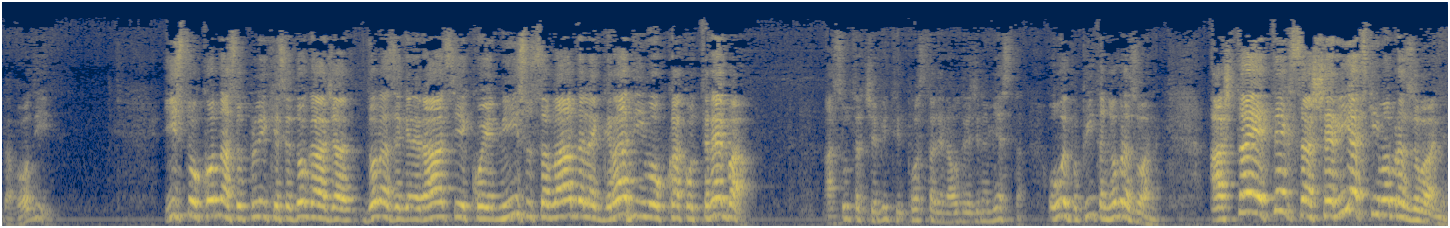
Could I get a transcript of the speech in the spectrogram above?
da vodi. Isto kod nas otprilike se događa, dolaze generacije koje nisu savladale gradivo kako treba a sutra će biti postavljena određena određene mjesta. Ovo je po pitanju obrazovanja. A šta je tek sa šerijatskim obrazovanjem?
